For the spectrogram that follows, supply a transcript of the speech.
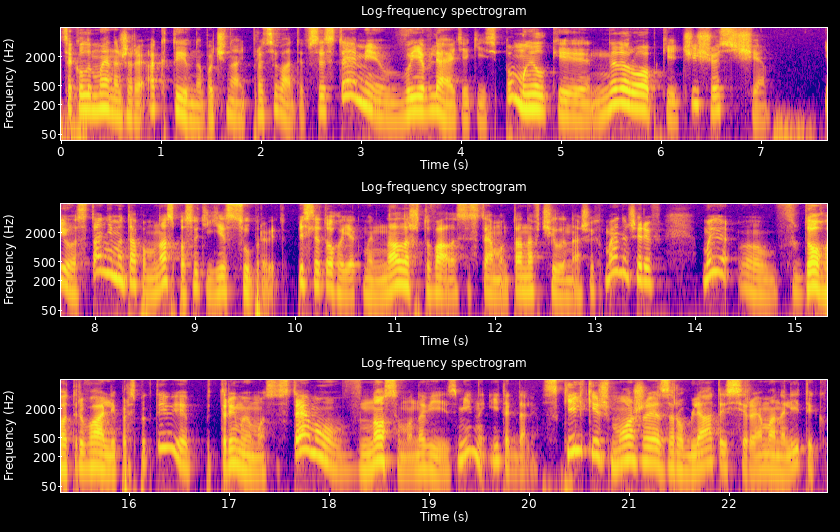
Це коли менеджери активно починають працювати в системі, виявляють якісь помилки, недоробки чи щось ще. І останнім етапом у нас, по суті, є супровід. Після того, як ми налаштували систему та навчили наших менеджерів, ми е, в довготривалій перспективі підтримуємо систему, вносимо нові зміни і так далі. Скільки ж може заробляти CRM-аналітик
